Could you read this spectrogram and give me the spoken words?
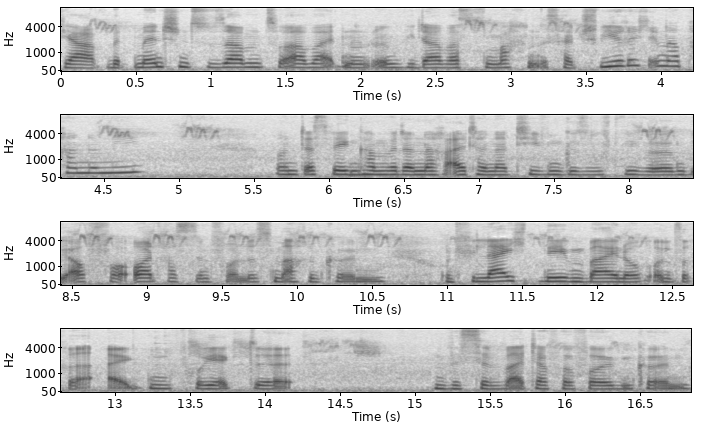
ja, mit Menschen zusammenzuarbeiten und irgendwie da was zu machen, ist halt schwierig in der Pandemie. Und deswegen haben wir dann nach Alternativen gesucht, wie wir irgendwie auch vor Ort was Sinnvolles machen können und vielleicht nebenbei noch unsere eigenen Projekte ein bisschen weiter verfolgen können.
